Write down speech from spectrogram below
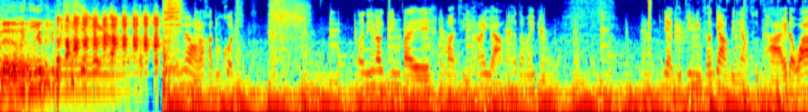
เลยไม่ยุ่งนึกไม่ออกแล้วค่ะทุกคน ตอนนี้เรากินไปประมาณ4ี่ห้าอย่างถ้าจะไม่ผิด อยากจะกินอีกสักอย่างเป็นอย่างสุดท้ายแต่ว่า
